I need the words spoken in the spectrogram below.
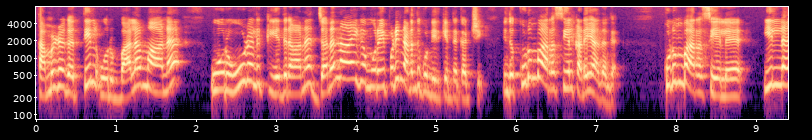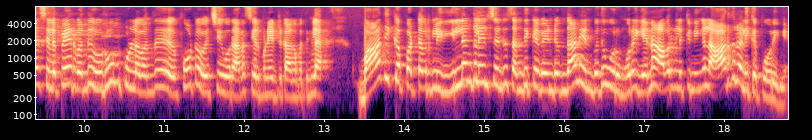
தமிழகத்தில் ஒரு பலமான ஒரு ஊழலுக்கு எதிரான ஜனநாயக முறைப்படி நடந்து கொண்டிருக்கின்ற கட்சி. இந்த குடும்ப அரசியல் கிடையாதுங்க. குடும்ப அரசியல் இல்ல சில பேர் வந்து ரூம்குள்ள வந்து போட்டோ வச்சு ஒரு அரசியல் பண்ணிட்டு இருக்காங்க பாத்தீங்களா? பாதிக்கப்பட்டவர்களின் இல்லங்களில் சென்று சந்திக்க வேண்டும் தான் என்பது ஒரு முறை. ஏன்னா அவர்களுக்கு நீங்கள் ஆறுதல் அளிக்க போறீங்க.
